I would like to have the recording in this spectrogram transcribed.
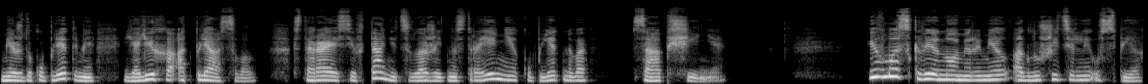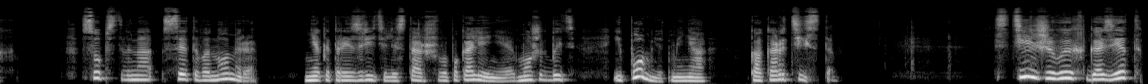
Между куплетами я лихо отплясывал, стараясь и в танец вложить настроение куплетного сообщения. И в Москве номер имел оглушительный успех. Собственно, с этого номера некоторые зрители старшего поколения, может быть, и помнят меня как артиста. Стиль живых газет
